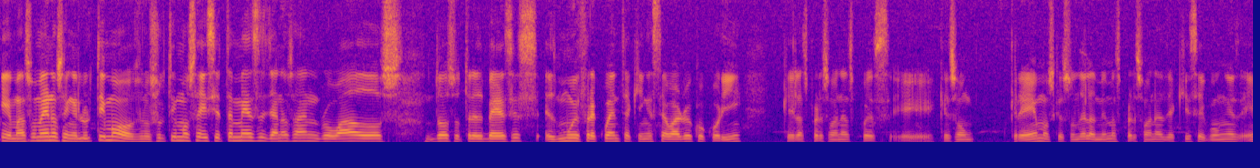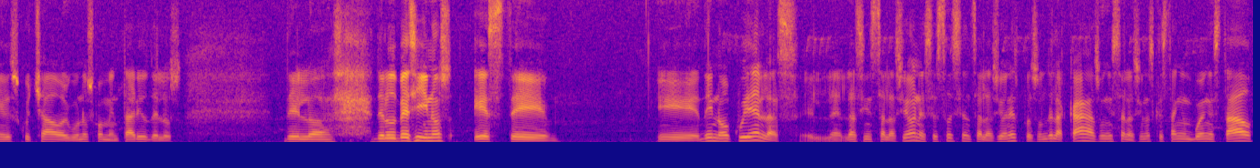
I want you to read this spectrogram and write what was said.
Y más o menos en, el último, en los últimos 6-7 meses ya nos han robado dos, o tres veces. Es muy frecuente aquí en este barrio de Cocorí que las personas pues, eh, que son creemos que son de las mismas personas de aquí, según he, escuchado algunos comentarios de los, de los, de los vecinos, este, eh, de no cuiden las, las instalaciones. Estas instalaciones pues son de la caja, son instalaciones que están en buen estado.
